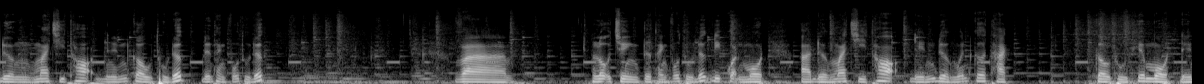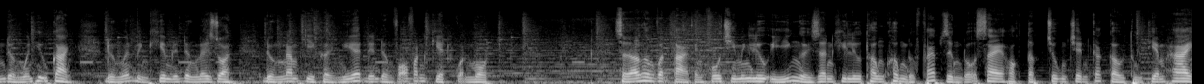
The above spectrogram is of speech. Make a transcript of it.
đường Mai Chí Thọ đến cầu Thủ Đức đến thành phố Thủ Đức. Và lộ trình từ thành phố Thủ Đức đi quận 1, à, đường Mai Chí Thọ đến đường Nguyễn Cơ Thạch cầu Thủ Thiêm 1 đến đường Nguyễn Hữu Cảnh, đường Nguyễn Bình Khiêm đến đường Lê Duẩn, đường Nam Kỳ Khởi Nghĩa đến đường Võ Văn Kiệt, quận 1. Sở Giao thông Vận tải Thành phố Hồ Chí Minh lưu ý người dân khi lưu thông không được phép dừng đỗ xe hoặc tập trung trên các cầu Thủ Thiêm 2,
